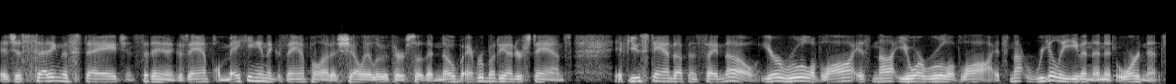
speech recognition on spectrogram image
is just setting the stage and setting an example, making an example out of Shelley Luther so that no, everybody understands if you stand up and say, no, your rule of law is not your rule of law. It's not really even an ordinance.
